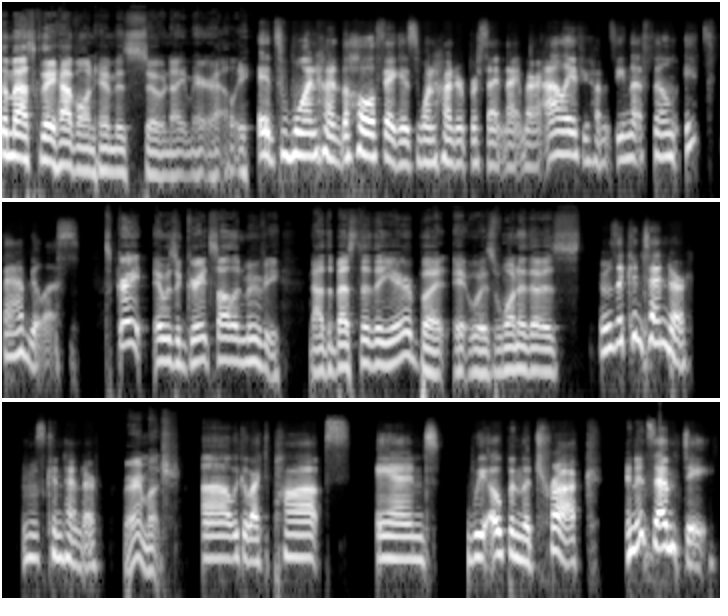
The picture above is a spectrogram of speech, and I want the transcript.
the mask they have on him is so Nightmare Alley. it's 100 the whole thing is 100% nightmare alley if you haven't seen that film it's fabulous It's great. It was a great, solid movie. Not the best of the year, but it was one of those it was a contender. It was contender. Very much. uh we go back to pops and we open the truck and it's empty.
